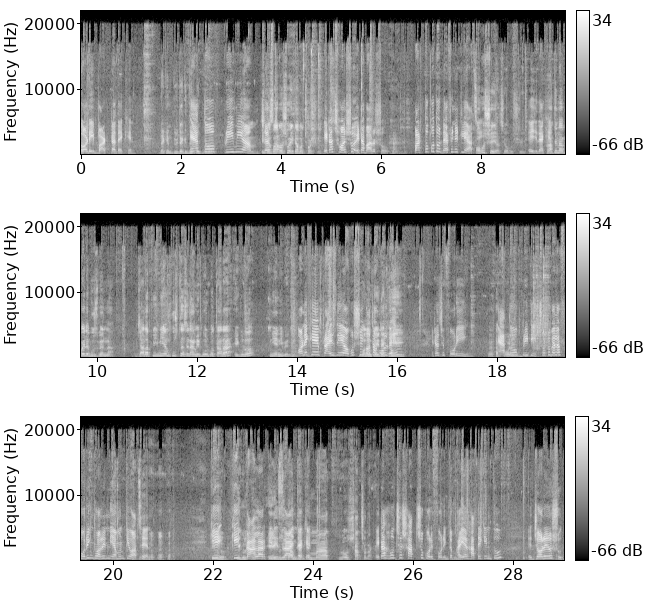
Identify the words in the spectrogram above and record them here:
গড এই বারটা দেখেন। দেখেন দুইটা কিন্তু এত প্রিমিয়াম এটা 1200 এটা আবার 600 এটা ছয়শো এটা বারোশো। হ্যাঁ পার্থক্য তো ডেফিনেটলি আছে। অবশ্যই আছে অবশ্যই। এই যে দেখেন। হাতে না পাইলে বুঝবেন না। যারা প্রিমিয়াম খুঁজতেছেন আমি বলব তারা এগুলো নিয়ে নেবেন। অনেকে প্রাইস নিয়ে অবশ্যই কথা বলবে এটা হচ্ছে ফরিং এত প্রিটি ছোটবেলা ফোরিং ধরেননি এমন কেউ আছেন? কি কি কালার কি ডিজাইন দেখেন? মাত্র 700 টাকা। এটা হচ্ছে সাতশো করে ফোরিংটা ভাইয়ের হাতে কিন্তু জ্বরের ওষুধ।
